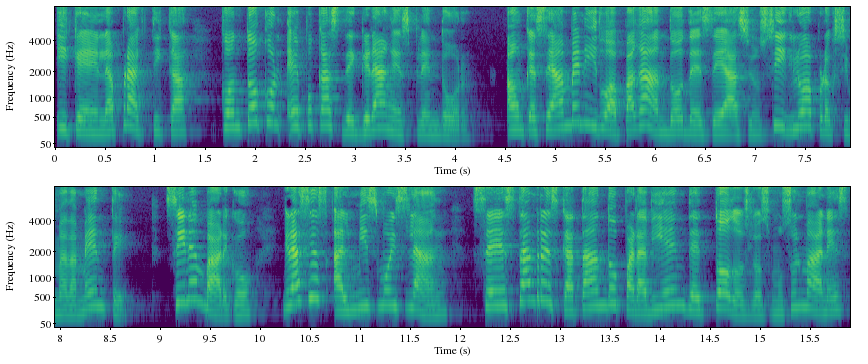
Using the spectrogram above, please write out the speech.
y que en la práctica contó con épocas de gran esplendor, aunque se han venido apagando desde hace un siglo aproximadamente. Sin embargo, gracias al mismo Islam, se están rescatando para bien de todos los musulmanes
